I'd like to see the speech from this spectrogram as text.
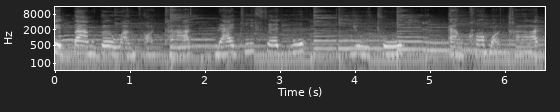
ติดตามเกอร์วันพอดคาสต์ได้ที่ Facebook YouTube แองเกอร์บอดคาสต์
